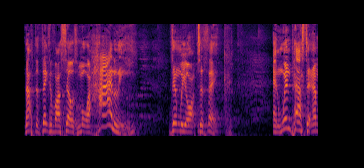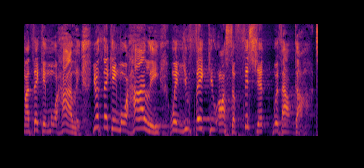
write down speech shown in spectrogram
not to think of ourselves more highly than we ought to think. And when, Pastor, am I thinking more highly? You're thinking more highly when you think you are sufficient without God.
